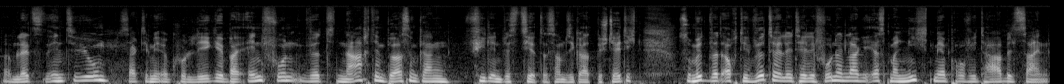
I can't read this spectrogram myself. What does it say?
Beim letzten Interview sagte mir Ihr Kollege, bei Enfun wird nach dem Börsengang viel investiert. Das haben Sie gerade bestätigt. Somit wird auch die virtuelle Telefonanlage erstmal nicht mehr profitabel sein.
